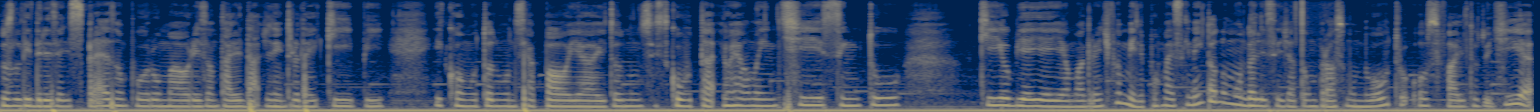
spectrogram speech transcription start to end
os líderes eles prezam por uma horizontalidade dentro da equipe e como todo mundo se apoia e todo mundo se escuta. Eu realmente sinto que o BAA é uma grande família, por mais que nem todo mundo ali seja tão próximo um do outro ou se fale todo dia,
